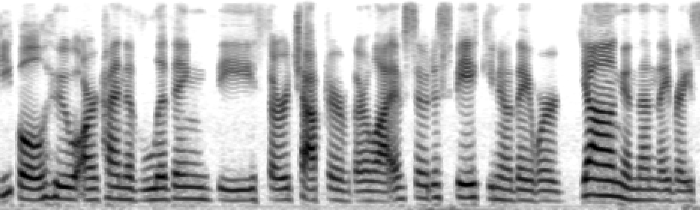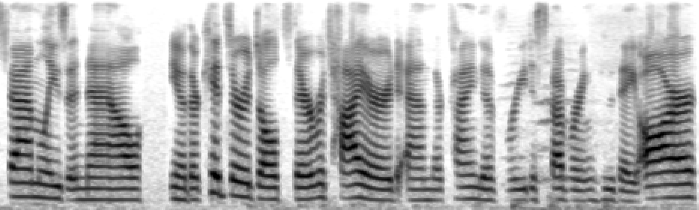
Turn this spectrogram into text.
people who are kind of living the third chapter of their lives, so to speak. You know, they were young and then they raised families, and now, you know, their kids are adults, they're retired, and they're kind of rediscovering who they are.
